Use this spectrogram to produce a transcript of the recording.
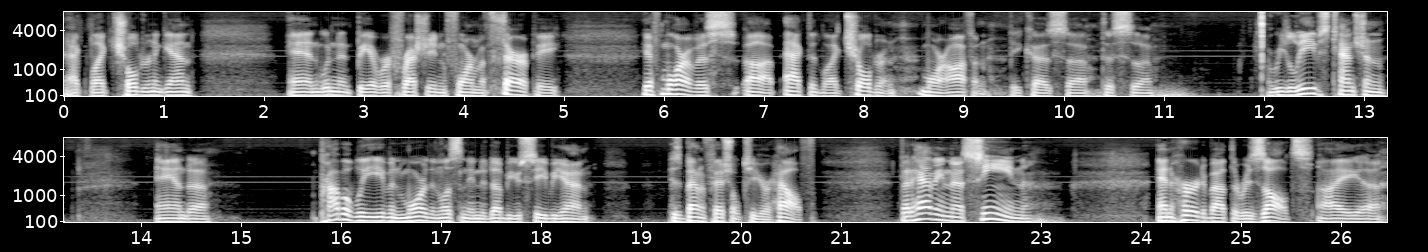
act like children again. And wouldn't it be a refreshing form of therapy if more of us uh, acted like children more often? Because uh, this uh, relieves tension and uh, probably even more than listening to WCBN is beneficial to your health. But having uh, seen and heard about the results, I uh,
